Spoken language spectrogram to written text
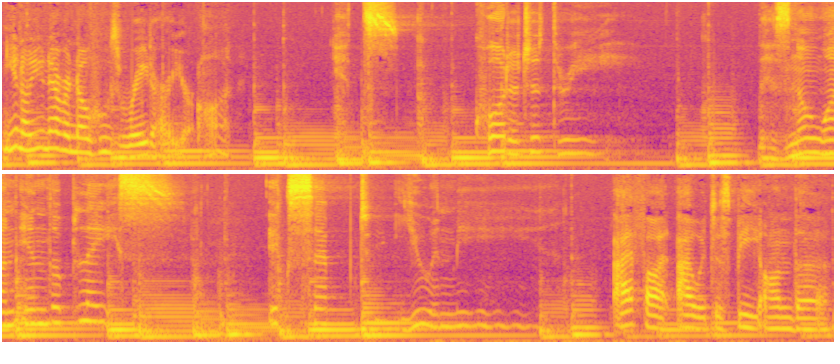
You know, you never know whose radar you're on. It's quarter to three. There's no one in the place except you and me. I thought I would just be on the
